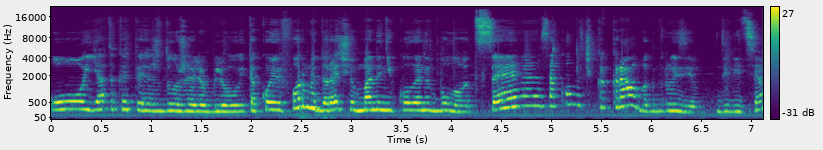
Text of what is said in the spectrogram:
О, я таке теж дуже люблю. І такої форми, до речі, в мене ніколи не було. Це заколочка крабок, друзі. Дивіться.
